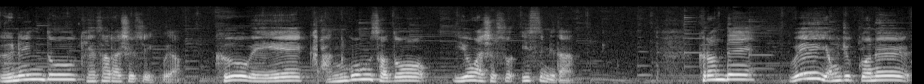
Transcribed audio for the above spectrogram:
은행도 개설하실 수 있고요. 그 외에 관공서도 이용하실 수 있습니다. 그런데 왜 영주권을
